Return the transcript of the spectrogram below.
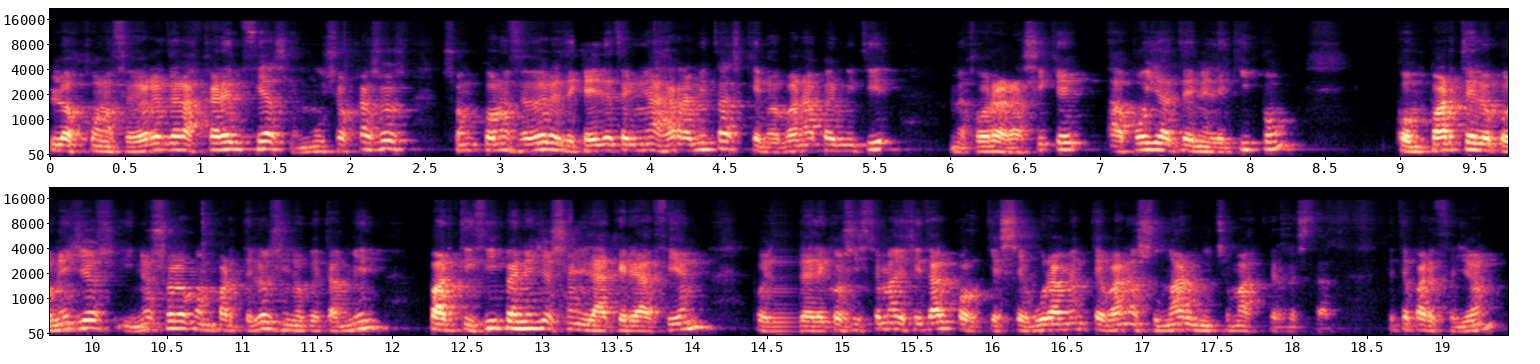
los conocedores de las carencias, en muchos casos, son conocedores de que hay determinadas herramientas que nos van a permitir mejorar. Así que apóyate en el equipo, compártelo con ellos y no solo compártelo, sino que también participen ellos en la creación pues, del ecosistema digital porque seguramente van a sumar mucho más que restar. ¿Qué te parece, John?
